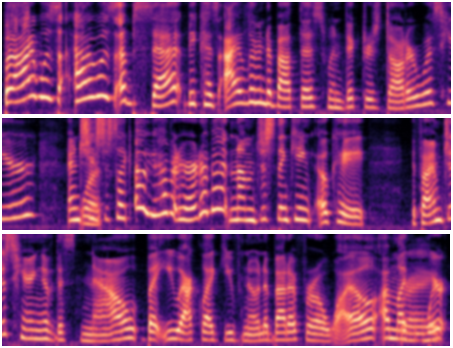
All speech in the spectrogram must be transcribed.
But I was I was upset because I learned about this when Victor's daughter was here, and What? she's just like, "Oh, you haven't heard of it?" And I'm just thinking, okay, if I'm just hearing of this now, but you act like you've known about it for a while, I'm like, Right. where,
